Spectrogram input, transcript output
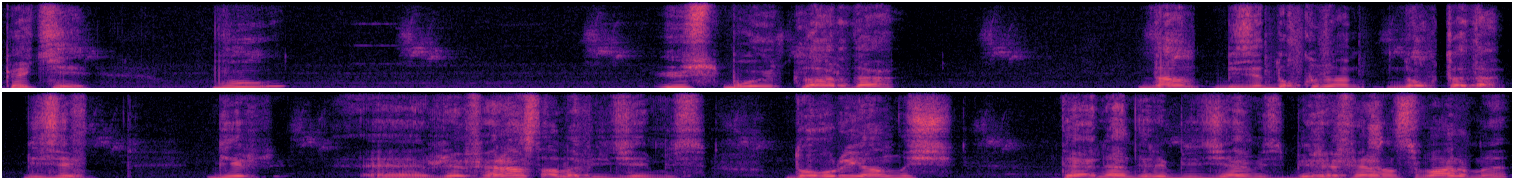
Peki bu üst boyutlarda dan bizi dokunan noktada bizim bir e, referans alabileceğimiz, doğru yanlış değerlendirebileceğimiz bir referans var mı?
